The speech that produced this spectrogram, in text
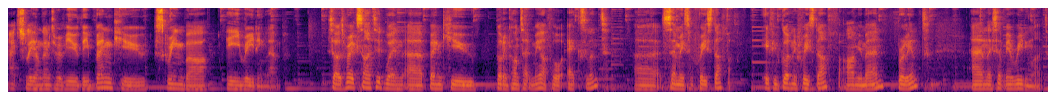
Actually, I'm going to review the BenQ Screenbar E reading lamp. So I was very excited when uh, BenQ got in contact with me. I thought, excellent, uh, send me some free stuff. If you've got any free stuff, I'm your man. Brilliant. And they sent me a reading light.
